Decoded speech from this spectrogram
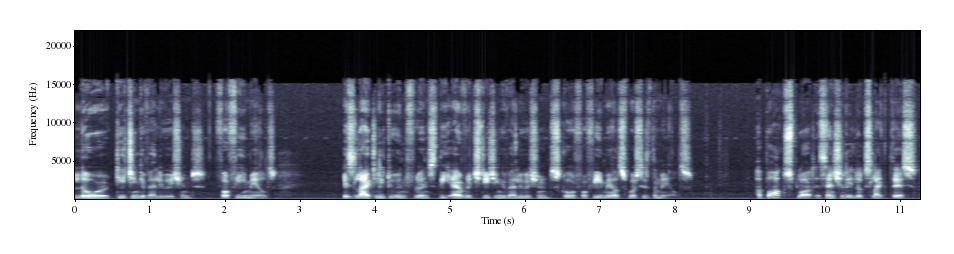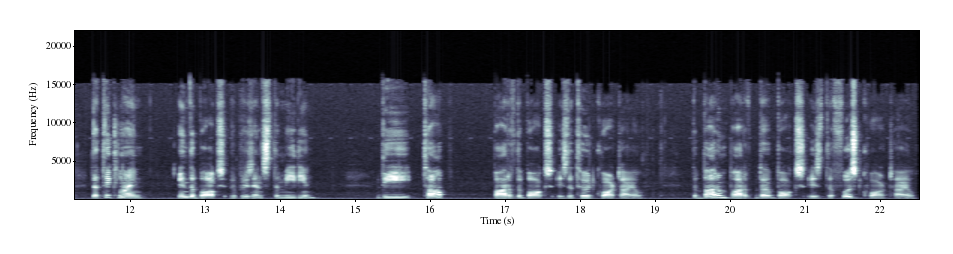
lower teaching evaluations for females is likely to influence the average teaching evaluation score for females versus the males. A box plot essentially looks like this. The thick line in the box represents the median. The top part of the box is the third quartile. The bottom part of the box is the first quartile.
